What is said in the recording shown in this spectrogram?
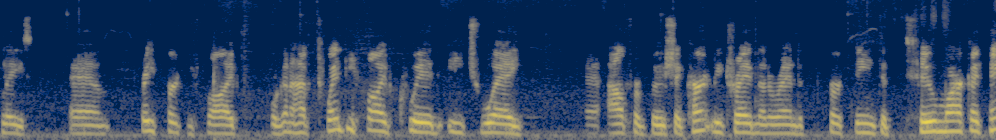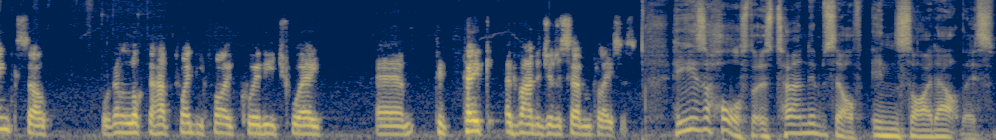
please, um, 335, we're going to have 25 quid each way. Uh, Alfred Boucher currently trading at around the 13 to 2 mark, I think. So we're going to look to have 25 quid each way um, to take advantage of the seven places. He is a horse that has turned himself inside out this.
